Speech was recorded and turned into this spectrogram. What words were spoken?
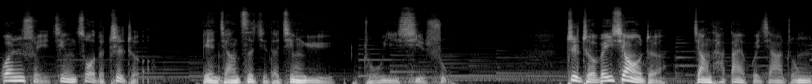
观水静坐的智者，便将自己的境遇逐一细述。智者微笑着将他带回家中，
